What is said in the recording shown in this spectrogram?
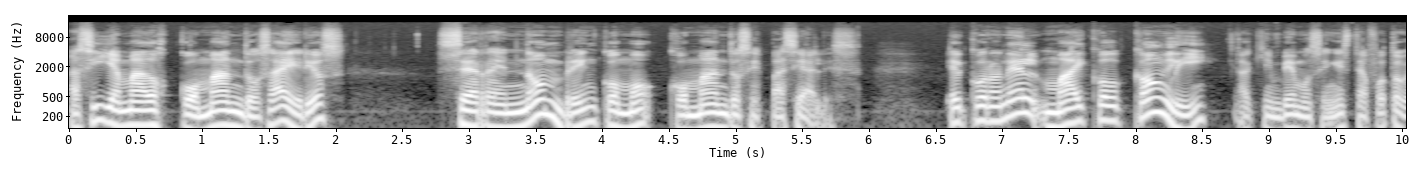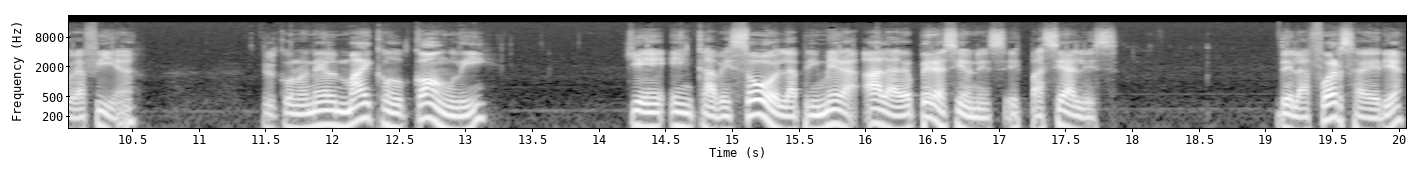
así llamados comandos aéreos se renombren como comandos espaciales. El coronel Michael Conley, a quien vemos en esta fotografía, el coronel Michael Conley, que encabezó la primera ala de operaciones espaciales de la Fuerza Aérea,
